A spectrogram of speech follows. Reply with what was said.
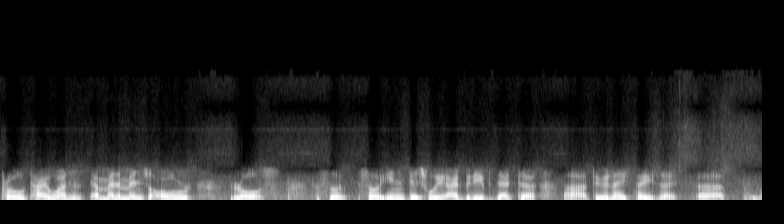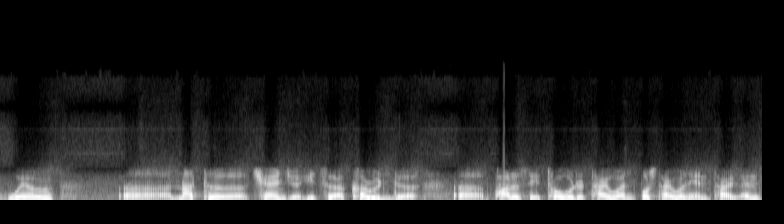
pro-Taiwan amendments or laws. So, so in this way, I believe that uh, uh, the United States uh, will not change its current policy toward Taiwan, both Taiwan and, and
